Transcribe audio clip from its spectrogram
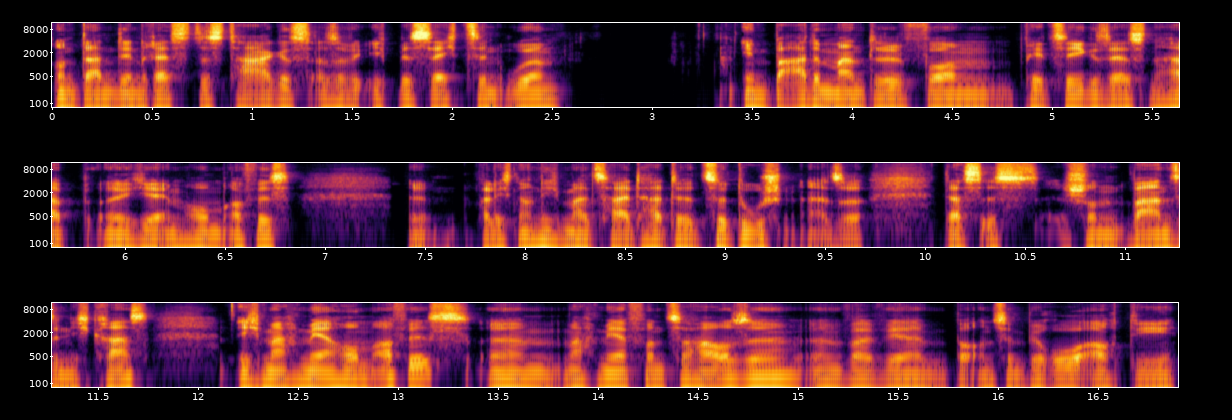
Und dann den Rest des Tages, also wirklich bis 16 Uhr, im Bademantel vorm PC gesessen habe, äh, hier im Homeoffice, äh, weil ich noch nicht mal Zeit hatte zu duschen. Also das ist schon wahnsinnig krass. Ich mache mehr Homeoffice, ähm, mache mehr von zu Hause, äh, weil wir bei uns im Büro auch die,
